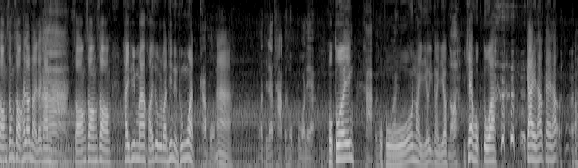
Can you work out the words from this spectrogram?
สองสองสองให้เราหน่อยแล้วกันอ่าสองสองสองใครพิมพ์มาขอให้ถูกรางวัลที่หนึ่งทุกงวด ครับผมอ่าวันที่แล้วถากไปหกตัวเลยอะหกตัวเอง ถากไปหโอ้กโห ตัวหน่อยเดียวอีกหน่อยเดียว เนาะอีกแค่หกตัว ใกล้แล้วใกล้แล้วอะ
